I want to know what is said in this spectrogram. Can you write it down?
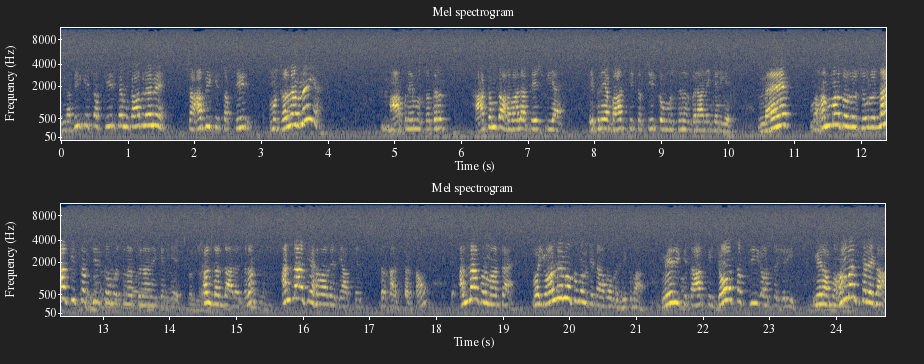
نبی کی تفسیر کے مقابلے میں صحابی کی تفسیر مسلم نہیں ہے۔ آپ نے مصدرت حاکم کا حوالہ پیش کیا ہے ابن عباس کی تفسیر کو مستند بنانے کے لیے۔ میں محمد رسول اللہ کی تفسیر کو مستند بنانے کے لیے صلی اللہ علیہ وسلم اللہ کے حوالے سے آپ سے درخواست کرتا ہوں کہ اللہ فرماتا ہے، وہ یون مکمل کتابوں میں حکمہ میری کتاب کی جو تفسیر اور تشریح میرا محمد کرے گا،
